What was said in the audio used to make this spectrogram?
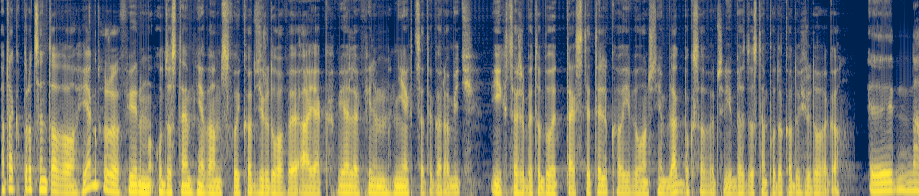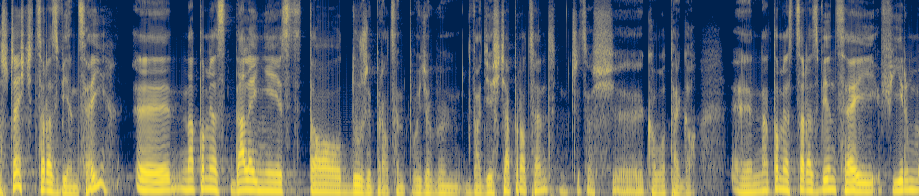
A tak procentowo, jak dużo firm udostępnia Wam swój kod źródłowy, a jak wiele firm nie chce tego robić i chce, żeby to były testy tylko i wyłącznie blackboxowe, czyli bez dostępu do kodu źródłowego? Y, na szczęście coraz więcej. Y, natomiast dalej nie jest to duży procent, powiedziałbym 20% czy coś y, koło tego. Natomiast coraz więcej firm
